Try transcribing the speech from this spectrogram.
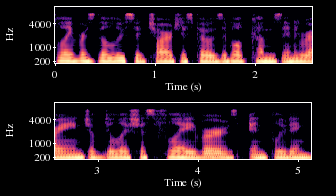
Flavors The Lucid Charge disposable comes in a range of delicious flavors, including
